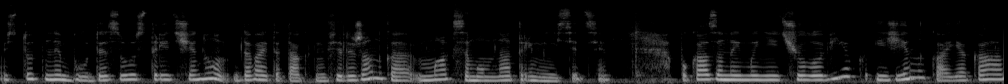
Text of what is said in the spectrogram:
Ось тут не буде зустрічі. Ну, давайте так, філіжанка максимум на три місяці. Показаний мені чоловік і жінка, яка,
